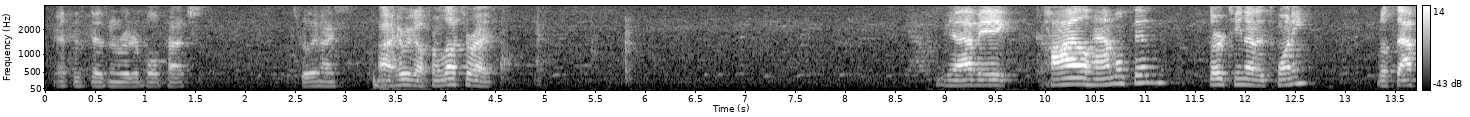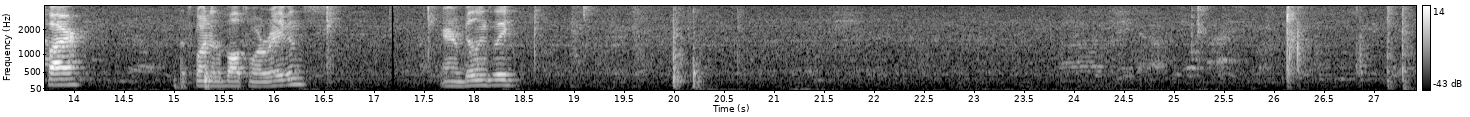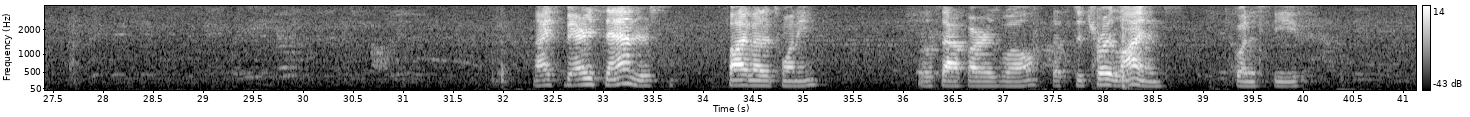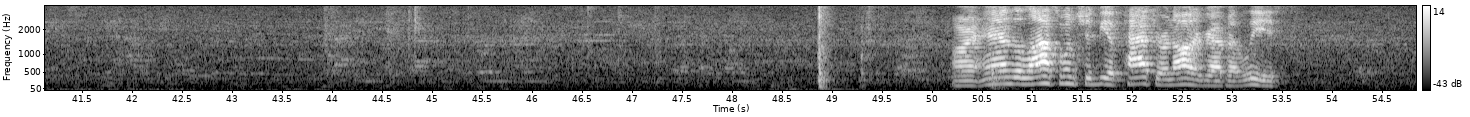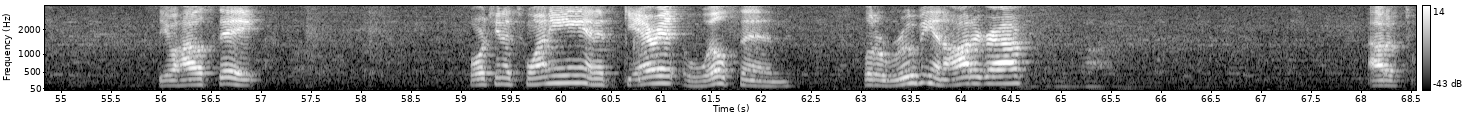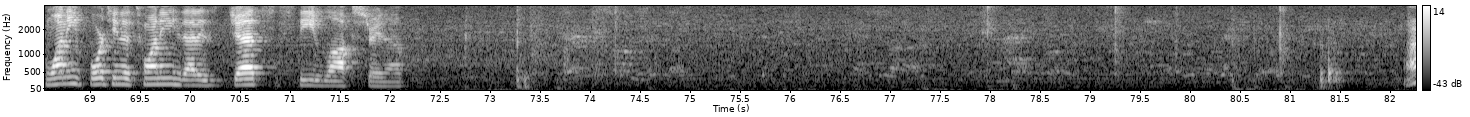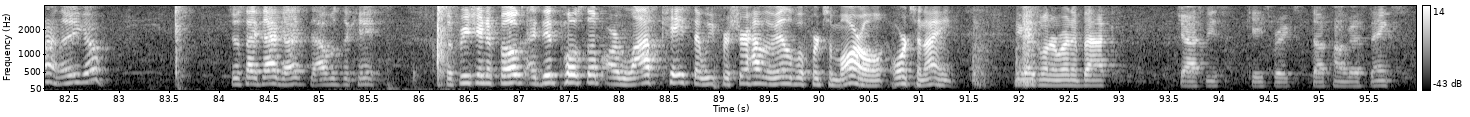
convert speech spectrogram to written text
Got this Desmond Ridder bowl patch. It's really nice. All right, here we go. From left to right. We have a Kyle Hamilton, 13 out of 20. Little Sapphire. That's going to the Baltimore Ravens. Aaron Billingsley. Nice Barry Sanders, 5 out of 20. Little Sapphire as well. That's Detroit Lions going to Steve. Alright, and the last one should be a patch or an autograph at least. See Ohio State. 14 of 20, and it's Garrett Wilson. Little Ruby and autograph. Out of 20, 14 of 20, that is Jets, Steve Locke straight up. All right, there you go. Just like that, guys. That was the case. So appreciate it, folks. I did post up our last case that we for sure have available for tomorrow or tonight. If you guys want to run it back, jaspyscasebreaks.com, guys. Thanks.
